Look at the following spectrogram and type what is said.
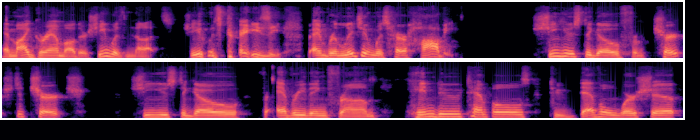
And my grandmother, she was nuts. She was crazy, and religion was her hobby. She used to go from church to church. She used to go for everything from Hindu temples to devil worship,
